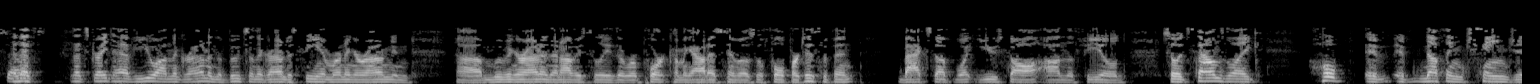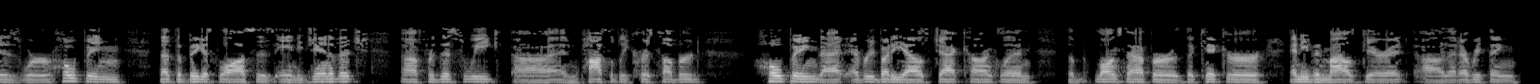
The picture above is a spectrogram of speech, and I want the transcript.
So, and that's that's great to have you on the ground and the boots on the ground to see him running around and uh, moving around, and then obviously the report coming out as him as a full participant backs up what you saw on the field. So it sounds like hope if if nothing changes, we're hoping that the biggest loss is Andy Janovich uh, for this week uh, and possibly Chris Hubbard. Hoping that everybody else, Jack Conklin, the long snapper, the kicker, and even Myles Garrett, uh, that everything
